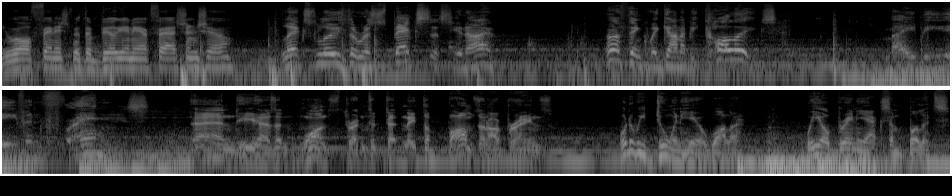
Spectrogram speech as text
You all finished with the billionaire fashion show? Lex Luthor respects us, you know? I think we're gonna be colleagues. Maybe even friends. And he hasn't once threatened to detonate the bombs in our brains. What are we doing here, Waller? We owe Brainiac some bullets.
